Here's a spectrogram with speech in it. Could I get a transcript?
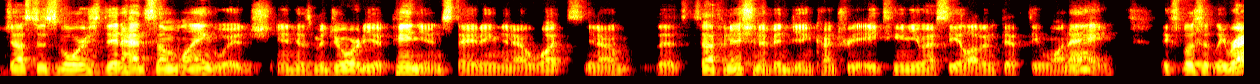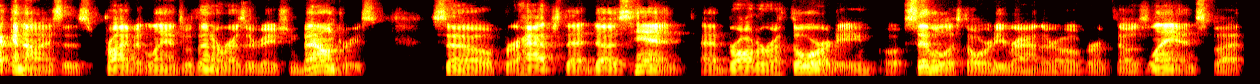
Justice Gorsuch did had some language in his majority opinion stating, you know, what, you know, the definition of Indian country, 18 USC 1151A, explicitly recognizes private lands within a reservation boundaries. So perhaps that does hint at broader authority, civil authority rather, over those lands. But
